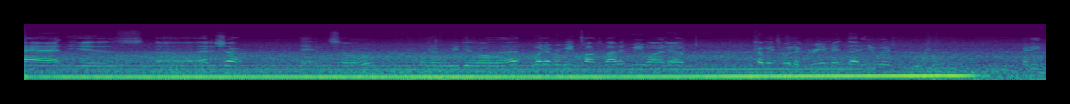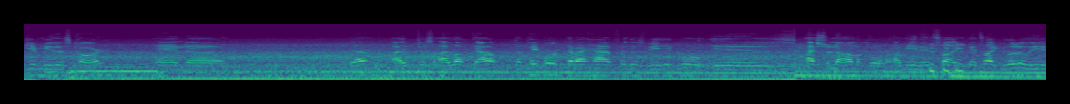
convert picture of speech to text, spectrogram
at his uh, at his shop. And so whenever we did all that, whenever we talked about it, we wind up coming to an agreement that he would that he'd give me this car. And uh, yeah, I just I lucked out. The paperwork that I have for this vehicle is astronomical. I mean, it's like it's like literally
